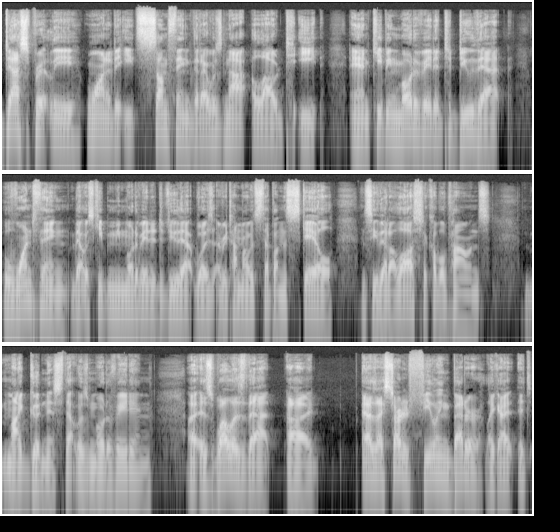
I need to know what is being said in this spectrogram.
desperately wanted to eat something that I was not allowed to eat and keeping motivated to do that well, one thing that was keeping me motivated to do that was every time I would step on the scale and see that I lost a couple pounds, my goodness, that was motivating. Uh, as well as that, uh, as I started feeling better, like I, it's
